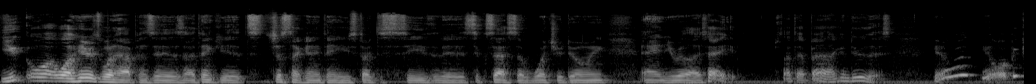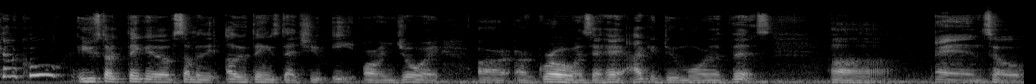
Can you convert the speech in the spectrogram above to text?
You well, well, here's what happens is I think it's just like anything you start to see the success of what you're doing and you realize, hey, it's not that bad. I can do this. You know what? You know what would be kind of cool? You start thinking of some of the other things that you eat or enjoy or, or grow and say, hey, I could do more of this. Uh, and so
